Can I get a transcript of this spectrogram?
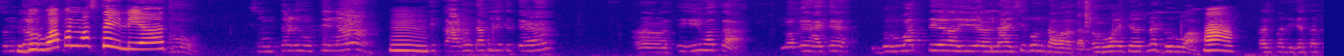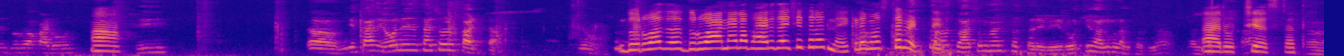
सुंतळ दुर्वा पण मस्त येलियत हो. सुंतळी होती ना? ती काढून टाकली की त्या ती ही होता. मग हे ह्याच्या दुर्वात ते अं, नाहीशी करून जावा होता. दुर्वा येते ना दुर्वा. हा. गणपती घेतात ते दुर्वा काढून. हा. ती एका येऊन त्याच्यावर काढता. हो. दुर्वा दुर्वा आणायला बाहेर जायची गरज नाही. इकडे मस्त भेटते. वाचून आणतात तरी बी. रोजची घालू लागतात ना. हा रोजची असतात. हा.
